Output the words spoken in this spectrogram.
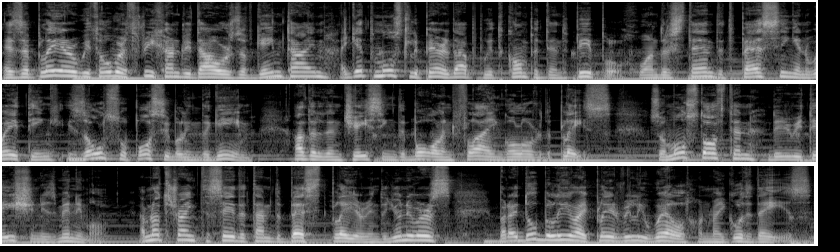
As a player with over 300 hours of game time, I get mostly paired up with competent people who understand that passing and waiting is also possible in the game, other than chasing the ball and flying all over the place, so most often the irritation is minimal. I'm not trying to say that I'm the best player in the universe, but I do believe I play really well on my good days.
